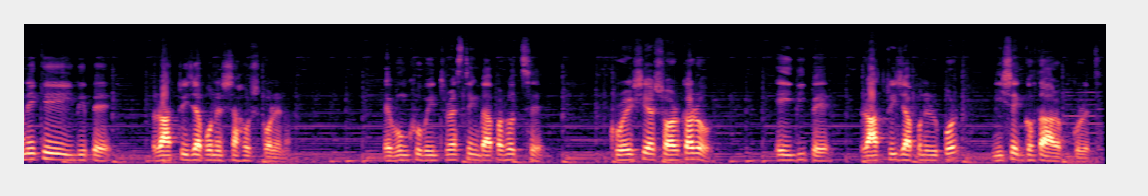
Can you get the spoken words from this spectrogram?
অনেকেই এই দ্বীপে রাত্রি যাপনের সাহস করে না। এবং খুব ইন্টারেস্টিং ব্যাপার হচ্ছে ক্রোয়েশিয়ার সরকারও এই দ্বীপে রাত্রি যাপনের উপর নিষেধাজ্ঞা আরোপ করেছে।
